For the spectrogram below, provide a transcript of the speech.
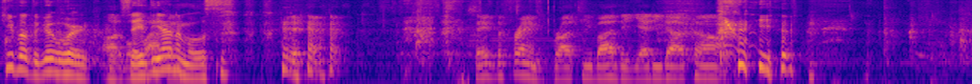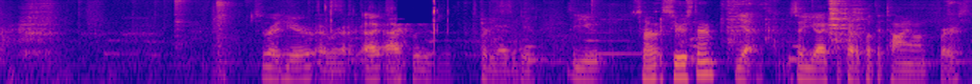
Keep up the good work. Audible Save the animals." Save the frames. Brought to you by theyeti.com. So right here, uh, I, actually, it's pretty hard to do. So you. So serious time? Yeah. So you actually try to put the tie on first.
